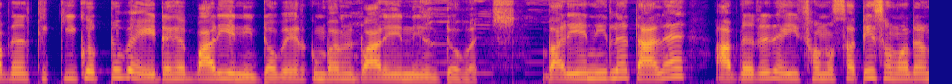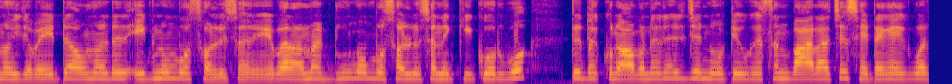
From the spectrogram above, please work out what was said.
আপনাকে কী করতে হবে? এটাকে বাড়িয়ে নিতে হবে। এরকমভাবে বাড়িয়ে নিতে হবে। বাড়িয়ে নিলে তাহলে আপনাদের এই সমস্যাটি সমাধান হয়ে যাবে। এটা আমাদের এক নম্বর সলিউশন এবার আমরা দু নম্বর সলিউশনে কি করব? তো দেখুন, আমাদের যে নোটিফিকেশান বার আছে, সেটাকে একবার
